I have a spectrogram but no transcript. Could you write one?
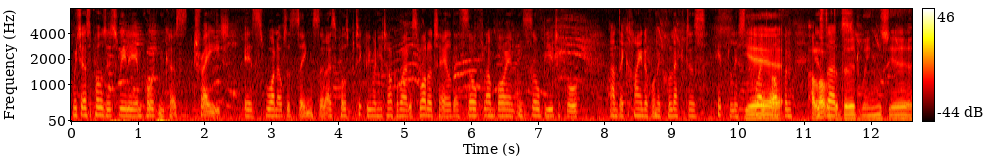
Which I suppose is really important because trade is one of the things that I suppose, particularly when you talk about a swallowtail, they're so flamboyant and so beautiful, and they're kind of on a collector's hit list quite often. A lot of the bird wings, yeah,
